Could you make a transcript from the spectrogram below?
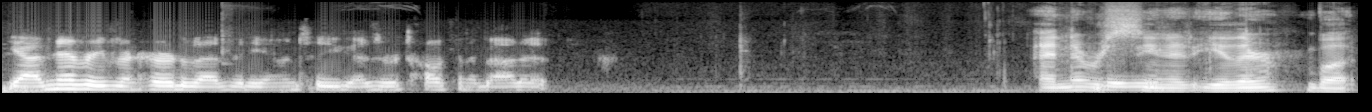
Yeah, I've never even heard of that video until you guys were talking about it. I'd never Maybe. seen it either, but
